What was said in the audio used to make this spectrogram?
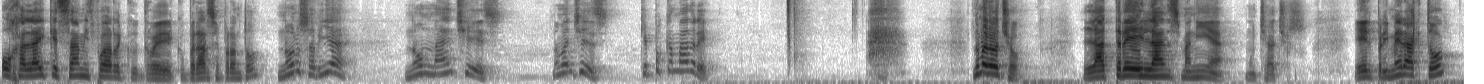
Ojalá y que Sammy pueda recuperarse pronto. No lo sabía. No manches. No manches. Qué poca madre. Número 8. La Trey Lance manía, muchachos. El primer acto,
